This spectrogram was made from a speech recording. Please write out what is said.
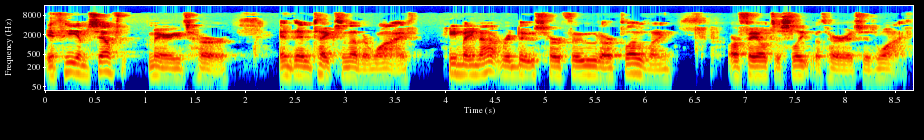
If he himself marries her and then takes another wife, he may not reduce her food or clothing or fail to sleep with her as his wife.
